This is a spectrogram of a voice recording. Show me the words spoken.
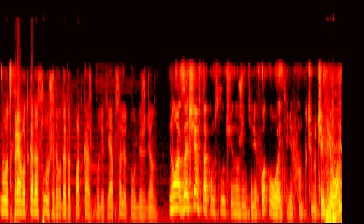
Вот прям вот когда слушает вот этот подкаст будет, я абсолютно убежден. Ну а зачем в таком случае нужен телефон? Ой, телефон, почему? Чемпион?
